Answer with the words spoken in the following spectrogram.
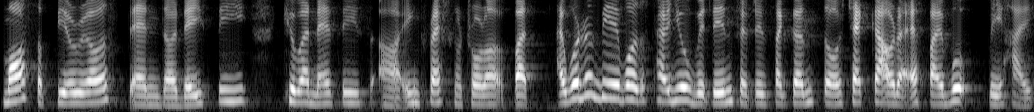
more superior than the Daisy Kubernetes uh, Ingress controller? But I wouldn't be able to tell you within 15 seconds, so check out the F5 book behind.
